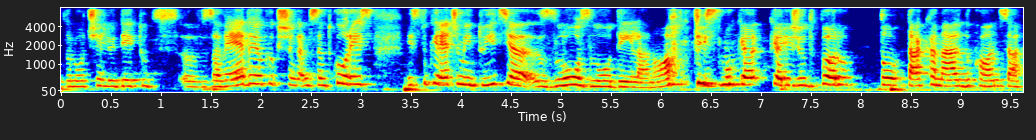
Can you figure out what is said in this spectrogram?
določeni ljudje tudi uh, zavedajo, kakšnega. Mislim, tako res. Jaz tukaj rečem, intuicija zelo, zelo dela, no? tistmu, ker je že odprl to, ta kanal do konca.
